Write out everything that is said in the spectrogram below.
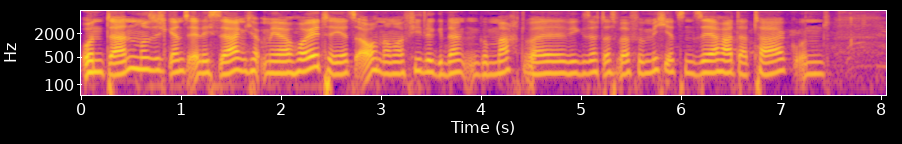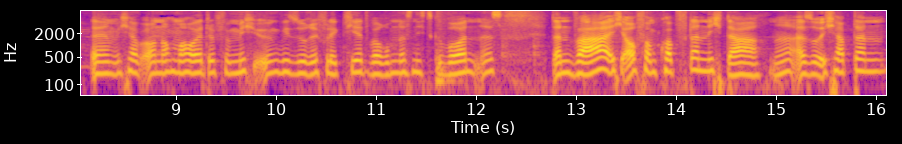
Und dann muss ich ganz ehrlich sagen, ich habe mir heute jetzt auch nochmal viele Gedanken gemacht, weil, wie gesagt, das war für mich jetzt ein sehr harter Tag und ähm, ich habe auch nochmal heute für mich irgendwie so reflektiert, warum das nichts geworden ist. Dann war ich auch vom Kopf dann nicht da. Ne? Also ich habe dann,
